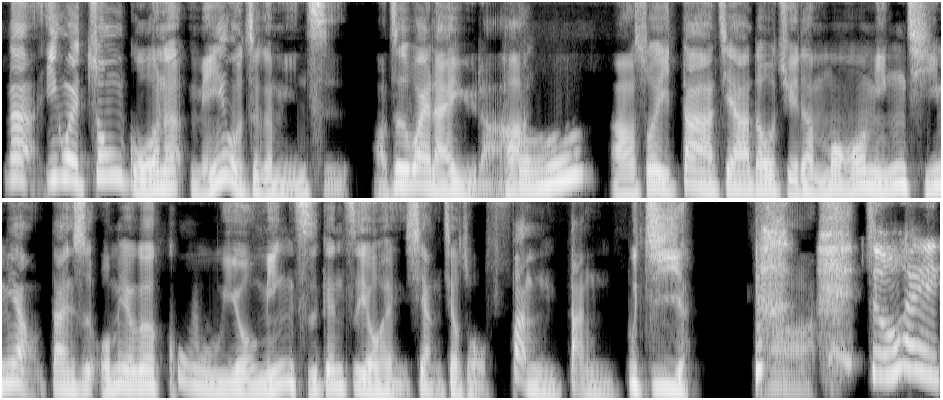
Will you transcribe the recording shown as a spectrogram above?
那因为中国呢没有这个名词啊，这是外来语了哈。哦，啊，所以大家都觉得莫名其妙。但是我们有个固有名词跟自由很像，叫做放荡不羁呀。啊 怎么会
